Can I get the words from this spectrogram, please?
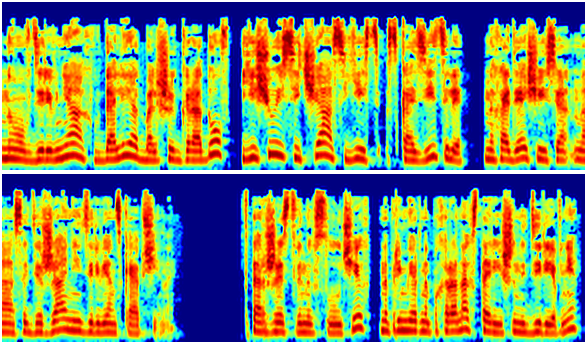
Но в деревнях, вдали от больших городов, еще и сейчас есть сказители, находящиеся на содержании деревенской общины. В торжественных случаях, например, на похоронах старейшины деревни,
